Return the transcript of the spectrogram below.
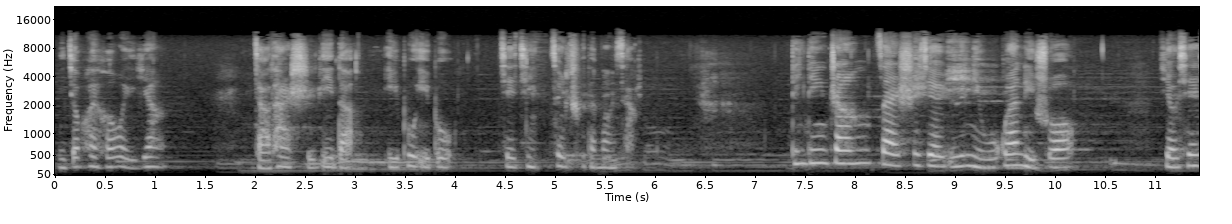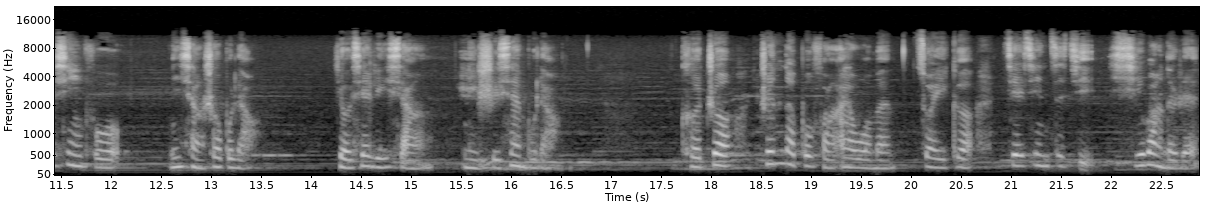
你就会和我一样，脚踏实地的一步一步。接近最初的梦想。丁丁张在《世界与你无关》里说：“有些幸福你享受不了，有些理想你实现不了。可这真的不妨碍我们做一个接近自己希望的人，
